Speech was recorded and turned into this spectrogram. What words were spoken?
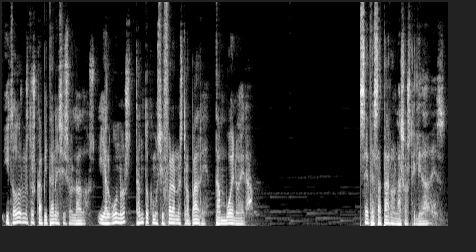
y todos nuestros capitanes y soldados, y algunos tanto como si fuera nuestro padre, tan bueno era. Se desataron las hostilidades.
